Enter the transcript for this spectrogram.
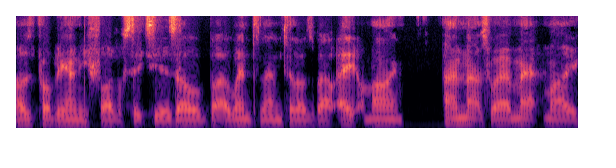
I was probably only five or six years old, but I went to them until I was about eight or nine. And that's where I met my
